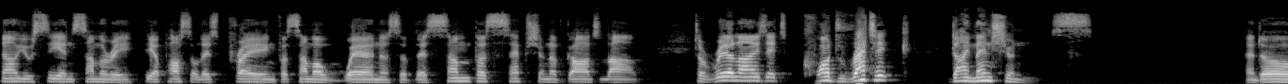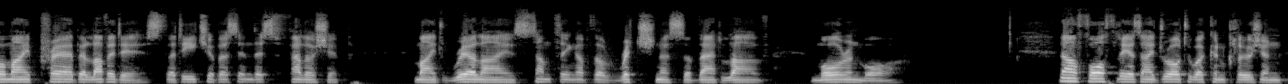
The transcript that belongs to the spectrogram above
Now you see in summary, the apostle is praying for some awareness of this, some perception of God's love, to realize its quadratic dimensions. And oh, my prayer, beloved, is that each of us in this fellowship might realize something of the richness of that love more and more. Now, fourthly, as I draw to a conclusion,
